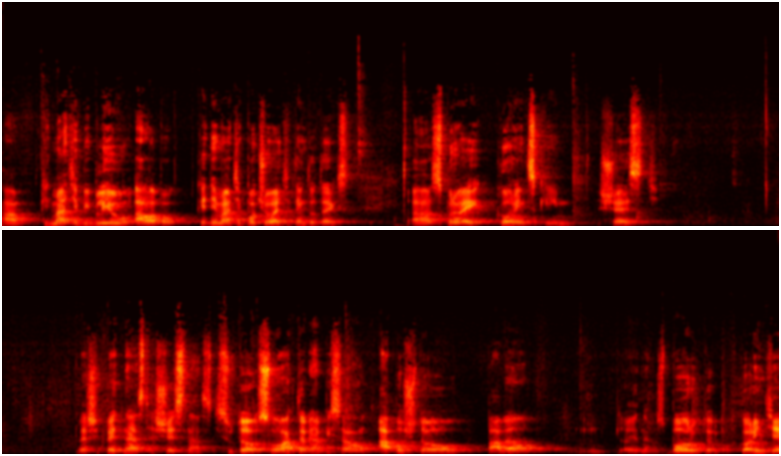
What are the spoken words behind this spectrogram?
A keď máte Bibliu, alebo keď nemáte, počúvajte tento text z 1. Korinským 6, verše 15 a 16. Sú to slova, ktoré napísal apoštol Pavel do jedného zboru, ktorý bol v Korinte.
